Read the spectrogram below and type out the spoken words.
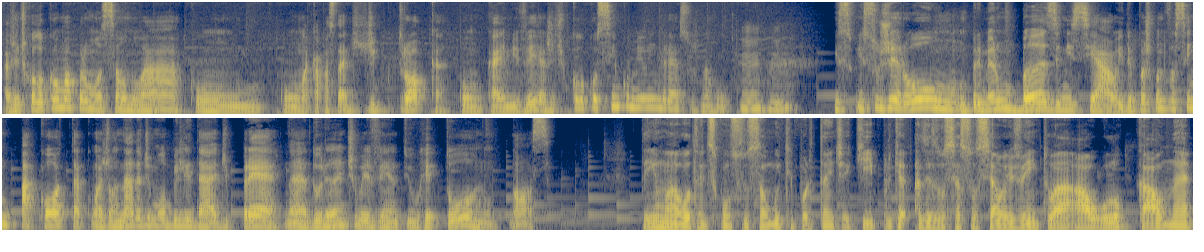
A gente colocou uma promoção no ar com, com a capacidade de troca com o KMV, a gente colocou 5 mil ingressos na rua. Uhum. Isso, isso, gerou um, um, primeiro um buzz inicial e depois quando você empacota com a jornada de mobilidade pré, né, durante o evento e o retorno, nossa, tem uma outra desconstrução muito importante aqui, porque às vezes você associa o evento a, algo local, né?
